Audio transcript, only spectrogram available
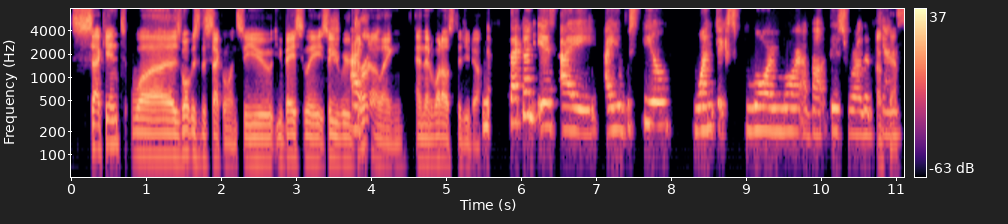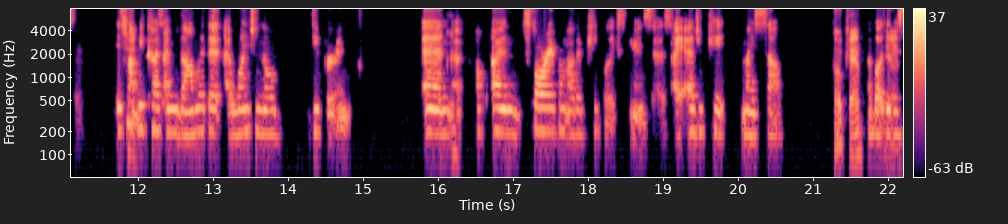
Second was what was the second one? So you you basically so you were journaling, I, and then what else did you do? Second is I I still want to explore more about this world of okay. cancer. It's so, not because I'm done with it. I want to know deeper and and story from other people experiences. I educate myself Okay. About yeah. this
